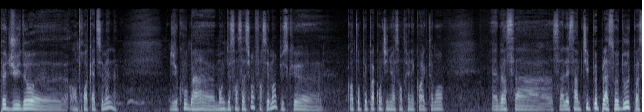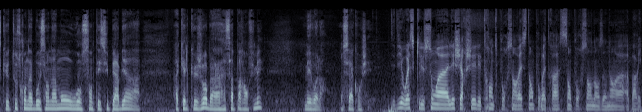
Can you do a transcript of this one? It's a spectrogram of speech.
peu de judo euh, en 3-4 semaines. Du coup, ben, euh, manque de sensation forcément, puisque euh, quand on ne peut pas continuer à s'entraîner correctement, eh ben ça, ça laisse un petit peu place au doute, parce que tout ce qu'on a bossé en amont, où on se sentait super bien à, quelques jours, ben, ça part en fumée. Mais voilà, on s'est accroché. T'es dit où est-ce qu'ils sont allés chercher les 30% restants pour être à 100% dans un an à Paris?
